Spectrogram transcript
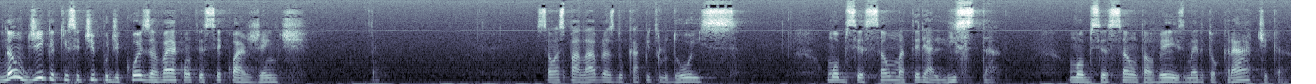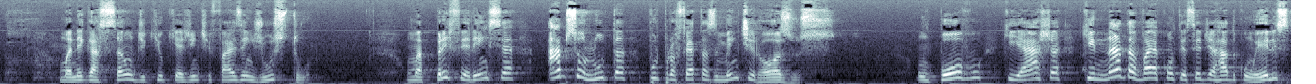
Não diga que esse tipo de coisa vai acontecer com a gente. São as palavras do capítulo 2. Uma obsessão materialista, uma obsessão talvez meritocrática, uma negação de que o que a gente faz é injusto uma preferência absoluta por profetas mentirosos. Um povo que acha que nada vai acontecer de errado com eles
